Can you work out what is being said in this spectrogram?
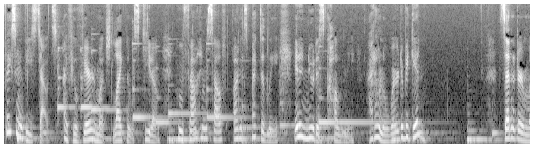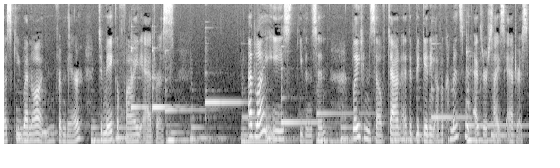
Facing these doubts, I feel very much like the mosquito who found himself unexpectedly in a nudist colony. I don't know where to begin. Senator Muskie went on from there to make a fine address. Adlai E. Stevenson laid himself down at the beginning of a commencement exercise address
